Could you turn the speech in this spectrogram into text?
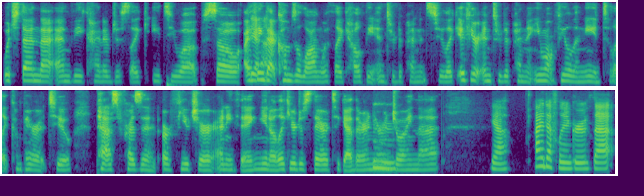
which then that envy kind of just like eats you up. So I think that comes along with like healthy interdependence too. Like if you're interdependent, you won't feel the need to like compare it to past, present, or future anything. You know, like you're just there together and you're Mhm. enjoying that. Yeah, I definitely agree with that.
